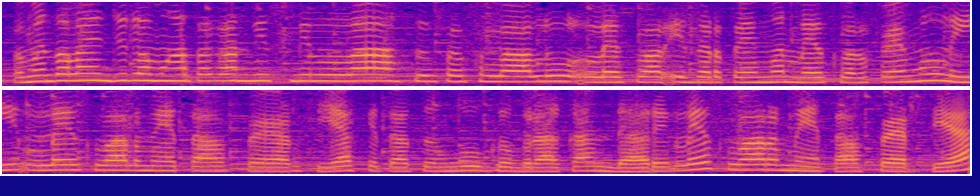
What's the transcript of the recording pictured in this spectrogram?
Komentar lain juga mengatakan Bismillah sukses selalu Leslar Entertainment, Leslar Family, Leslar Metaverse ya. Kita tunggu gebrakan dari Leslar Metaverse ya.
